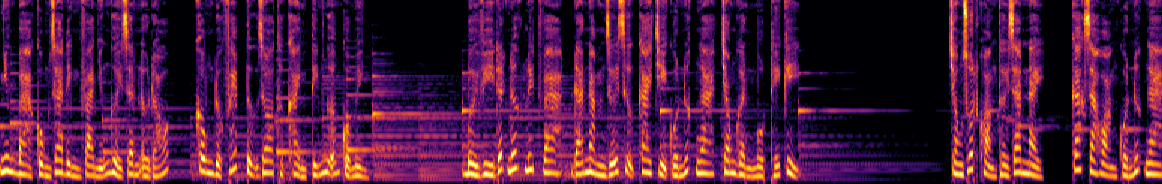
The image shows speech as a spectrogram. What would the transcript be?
nhưng bà cùng gia đình và những người dân ở đó không được phép tự do thực hành tín ngưỡng của mình bởi vì đất nước Litva đã nằm dưới sự cai trị của nước Nga trong gần một thế kỷ. Trong suốt khoảng thời gian này, các gia hoàng của nước Nga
